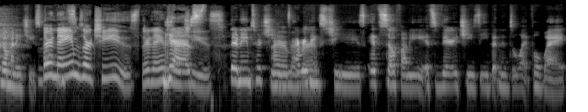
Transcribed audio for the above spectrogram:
so many cheese puns. their names are cheese their names yes, are cheese. their names are cheese everything's cheese it's so funny it's very cheesy but in a delightful way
